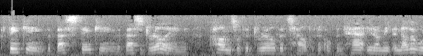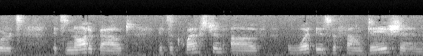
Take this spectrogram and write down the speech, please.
Thinking, the best thinking, the best drilling comes with a drill that's held with an open hand. You know, I mean, in other words, it's not about, it's a question of what is the foundation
